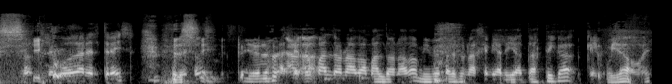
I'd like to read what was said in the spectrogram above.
¿Le puedo dar el 3? Sí, pero no, Hacerlo Maldonado a Maldonado a mí me parece una genialidad táctica que cuidado, ¿eh?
